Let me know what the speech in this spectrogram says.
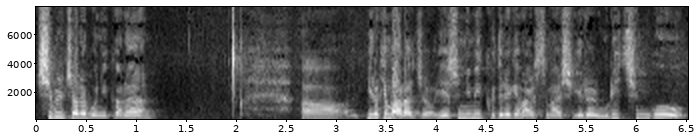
11절에 보니까는 아, 이렇게 말하죠. 예수님이 그들에게 말씀하시기를 우리 친구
